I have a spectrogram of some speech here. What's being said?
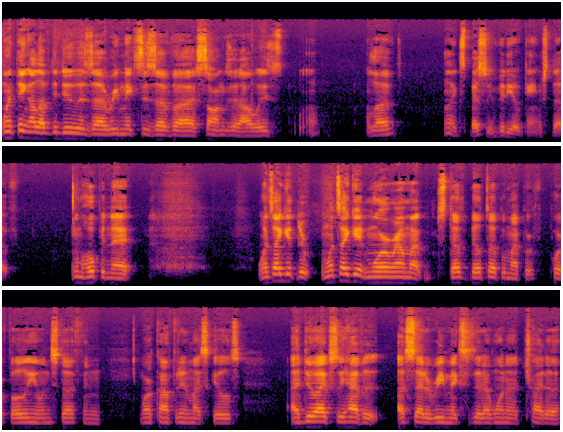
One thing I love to do is uh, remixes of uh, songs that I always well, loved, like especially video game stuff. I'm hoping that once I get the once I get more around my stuff built up with my portfolio and stuff, and more confident in my skills, I do actually have a, a set of remixes that I want to try to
